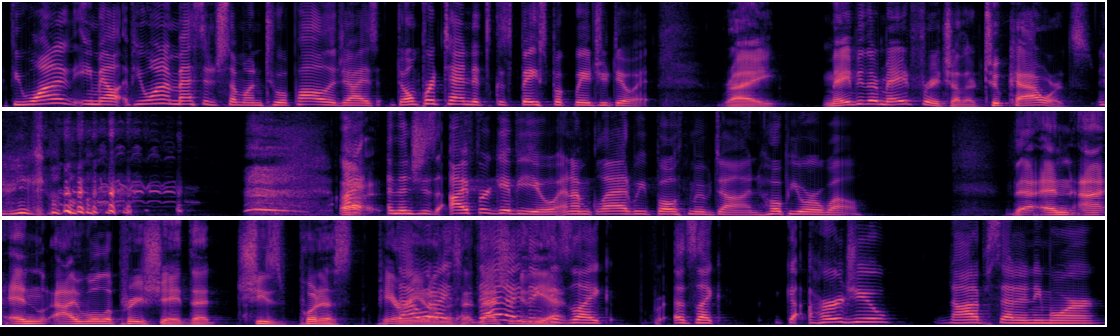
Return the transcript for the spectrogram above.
If you want to email, if you want to message someone to apologize, don't pretend it's because Facebook made you do it. Right. Maybe they're made for each other. Two cowards. There you I, uh, and then she says, I forgive you, and I'm glad we both moved on. Hope you are well. That and I and I will appreciate that she's put a period that on I, this. that, That, should I be think the is end. like it's like heard you, not upset anymore,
